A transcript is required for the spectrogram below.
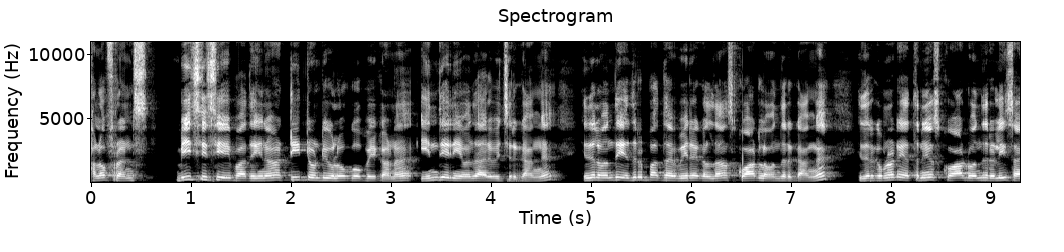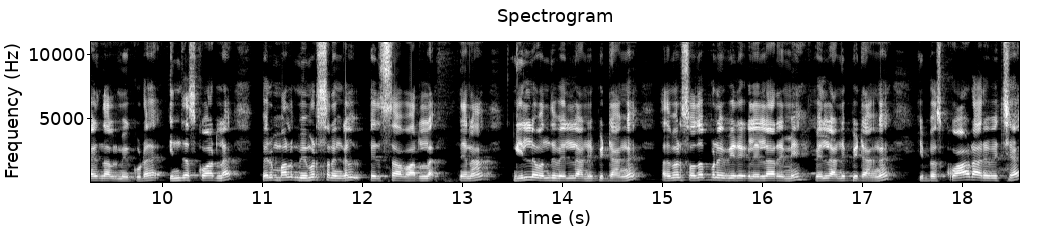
Hello friends BCCI பார்த்தீங்கன்னா T twenty உலகக்கோப்பைக்கான இந்திய அணியை வந்து அறிவிச்சிருக்காங்க. இதில் வந்து எதிர்பார்த்த வீரர்கள் தான் ஸ்குவாடில் வந்திருக்காங்க. இதற்கு முன்னாடி எத்தனையோ ஸ்குவாட் வந்து ரிலீஸ் ஆயிருந்தாலுமே கூட இந்த ஸ்குவாடில் பெரும்பாலும் விமர்சனங்கள் பெருசாக வரல. ஏன்னா கில்லை வந்து வெளில அனுப்பிட்டாங்க. அது மாதிரி சொதப்பின வீரர்கள் எல்லாரையுமே வெளில அனுப்பிட்டாங்க. இப்போ ஸ்குவாட் அறிவித்த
